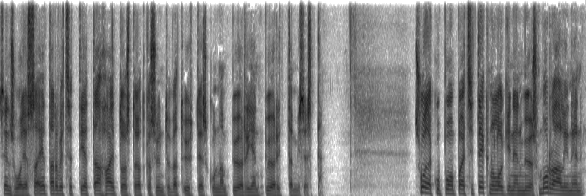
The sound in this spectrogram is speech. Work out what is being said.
Sen suojassa ei tarvitse tietää haitoista, jotka syntyvät yhteiskunnan pyörien pyörittämisestä. Suojakupu on paitsi teknologinen myös moraalinen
